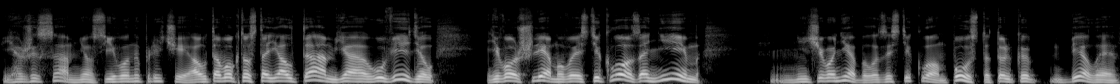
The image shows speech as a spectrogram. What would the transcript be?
Я же сам нес его на плече, а у того, кто стоял там, я увидел его шлемовое стекло за ним. Ничего не было за стеклом, пусто, только белое,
